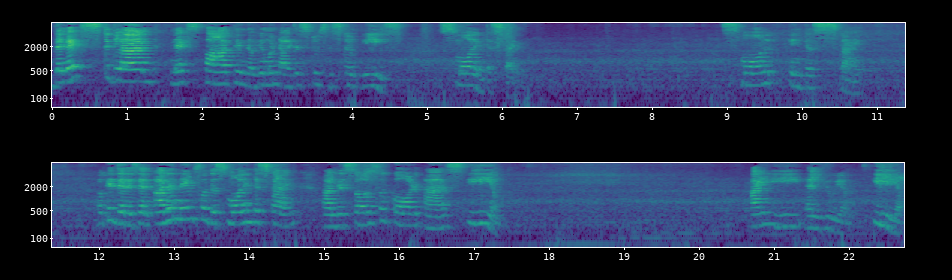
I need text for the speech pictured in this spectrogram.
the next gland, next part in the human digestive system is small intestine. Small intestine. Okay, there is another name for the small intestine and is also called as ileum. I-E-L-U-M, ileum.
